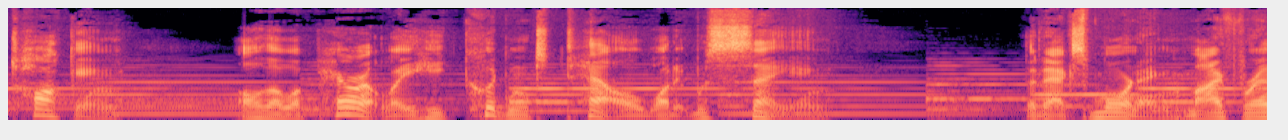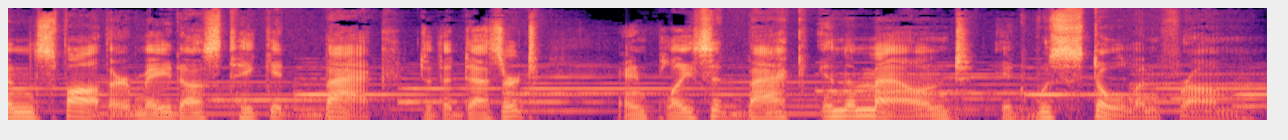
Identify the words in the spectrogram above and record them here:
talking, although apparently he couldn't tell what it was saying. The next morning, my friend's father made us take it back to the desert and place it back in the mound it was stolen from.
